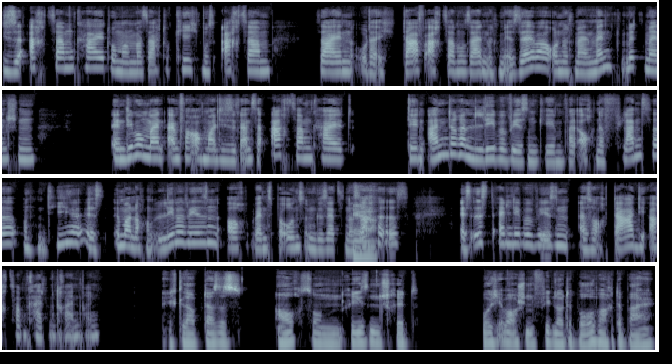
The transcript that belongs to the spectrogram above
diese Achtsamkeit, wo man mal sagt, okay, ich muss achtsam sein oder ich darf achtsam sein mit mir selber und mit meinen Men Mitmenschen. In dem Moment einfach auch mal diese ganze Achtsamkeit den anderen Lebewesen geben, weil auch eine Pflanze und ein Tier ist immer noch ein Lebewesen, auch wenn es bei uns im Gesetz eine Ja. Sache ist. Es ist ein Lebewesen, also auch da die Achtsamkeit mit reinbringen. Ich glaube, das ist auch so ein Riesenschritt, wo ich aber auch schon viele Leute beobachte bei,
